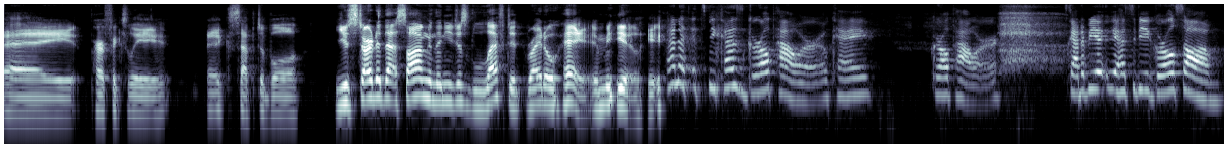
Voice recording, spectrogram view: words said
a perfectly acceptable. You started that song and then you just left it right away immediately. Kenneth, it's because girl power, okay? Girl power. It's got to be. It has to be a girl song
